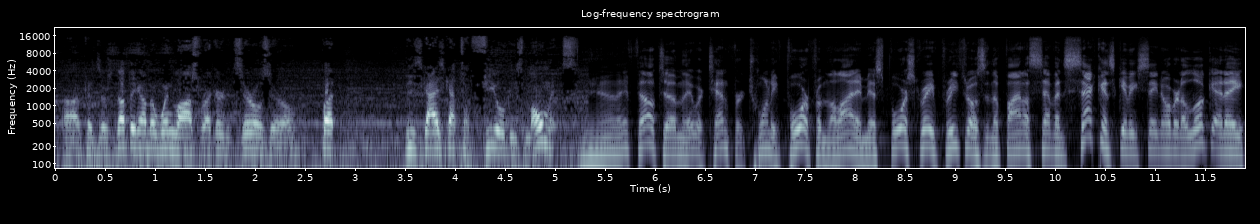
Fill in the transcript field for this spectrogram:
Because uh, there's nothing on the win loss record. It's 0 0. But these guys got to feel these moments. Yeah, they felt them. They were 10 for 24 from the line and missed four straight free throws in the final seven seconds, giving St. Norbert a look at a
